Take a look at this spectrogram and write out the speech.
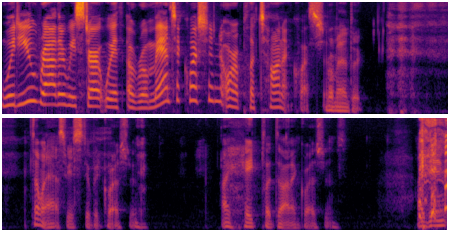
Would you rather we start with a romantic question or a platonic question? Romantic. Someone asked me a stupid question. I hate platonic questions. I didn't.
